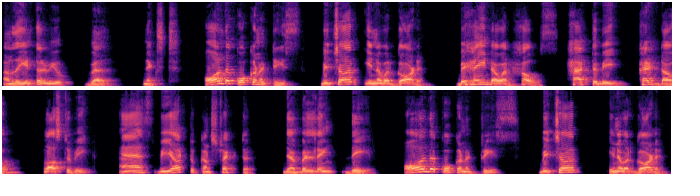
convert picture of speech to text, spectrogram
and the interview well. Next, all the coconut trees which are in our garden behind our house had to be cut down last week as we are to construct the building there. All the coconut trees which are in our garden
